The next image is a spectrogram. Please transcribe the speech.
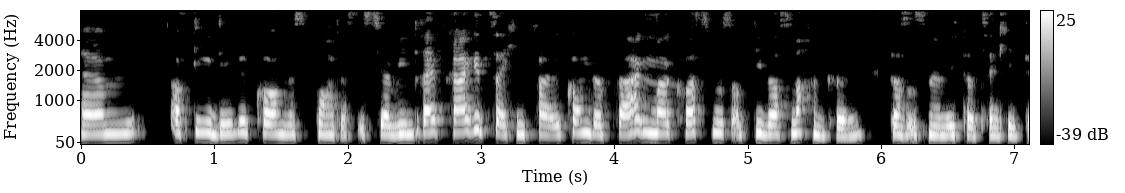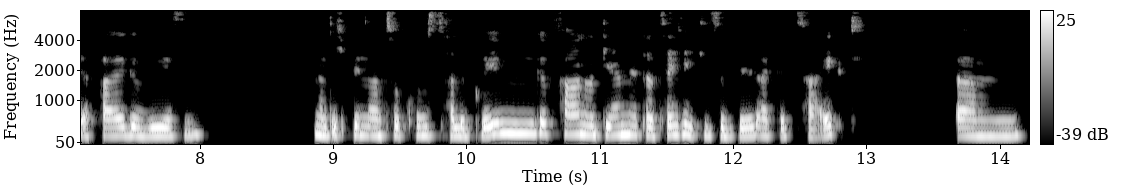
ähm, auf die Idee gekommen ist, boah, das ist ja wie ein Drei-Fragezeichen-Fall. Komm, wir fragen mal Kosmos, ob die was machen können. Das ist nämlich tatsächlich der Fall gewesen. Und ich bin dann zur Kunsthalle Bremen gefahren und die haben mir tatsächlich diese Bilder gezeigt. Ähm,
